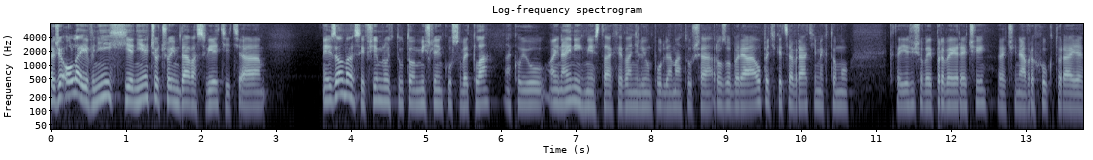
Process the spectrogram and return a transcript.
Takže olej v nich je niečo, čo im dáva svietiť. A je zaujímavé si všimnúť túto myšlienku svetla, ako ju aj na iných miestach Evangelium podľa Matúša rozoberá. A opäť, keď sa vrátime k tomu, k tej Ježišovej prvej reči, reči na vrchu, ktorá je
